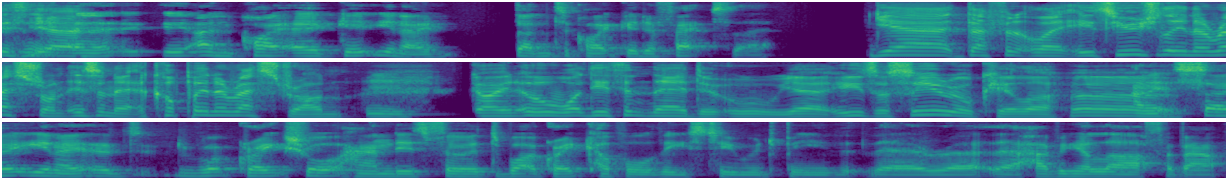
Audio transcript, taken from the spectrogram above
isn't Yeah. it and, and quite a good you know done to quite good effect there Yeah, definitely. It's usually in a restaurant, isn't it? A couple in a restaurant Mm. Going, oh, what do you think they do? Oh, yeah, he's a serial killer. Oh. and it's so you know uh, what great shorthand is for what a great couple these two would be that they're uh, they're having a laugh about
